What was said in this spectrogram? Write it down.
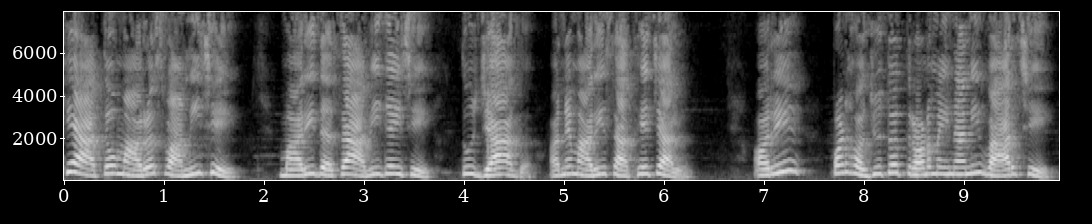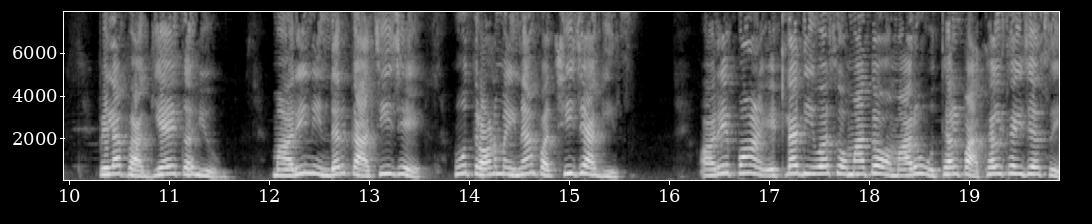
કે આ તો મારો સ્વામી છે. મારી દશા આવી ગઈ છે. તું જાગ અને મારી સાથે ચાલ. અરે, પણ હજુ તો ત્રણ મહિનાની વાર છે. પેલા ભાગ્યાએ કહ્યું મારી નીંદર કાચી છે. હું ત્રણ મહિના પછી જાગીશ. અરે પણ એટલા દિવસોમાં તો અમારું ઉથલ પાથલ થઈ જશે.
